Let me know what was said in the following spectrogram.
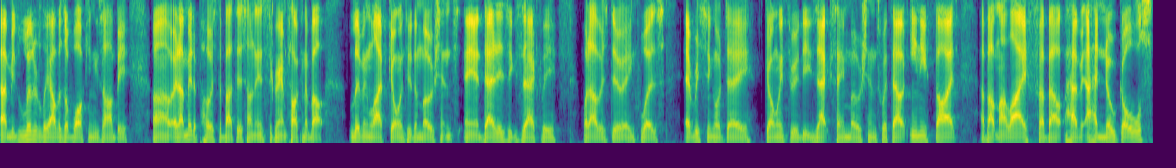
I mean, literally, I was a walking zombie. Uh, and I made a post about this on Instagram talking about living life going through the motions. And that is exactly what I was doing was every single day going through the exact same motions without any thought about my life, about having, I had no goals.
